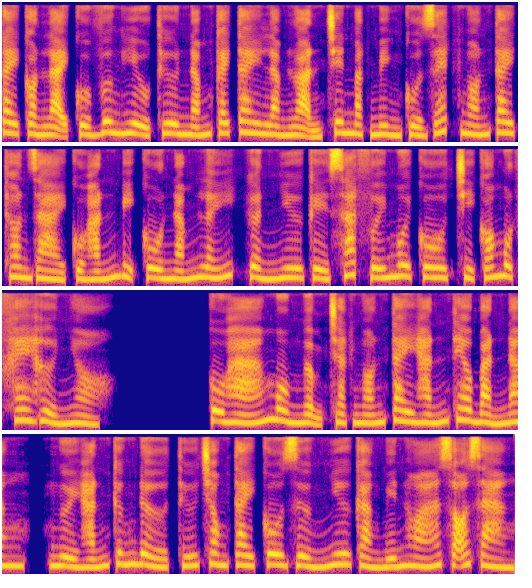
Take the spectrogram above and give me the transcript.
Tay còn lại của Vương Hiểu Thư nắm cái tay làm loạn trên mặt mình của Z ngón tay thon dài của hắn bị cô nắm lấy, gần như kề sát với môi cô chỉ có một khe hở nhỏ. Cô há mồm ngậm chặt ngón tay hắn theo bản năng, người hắn cứng đờ thứ trong tay cô dường như càng biến hóa rõ ràng.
